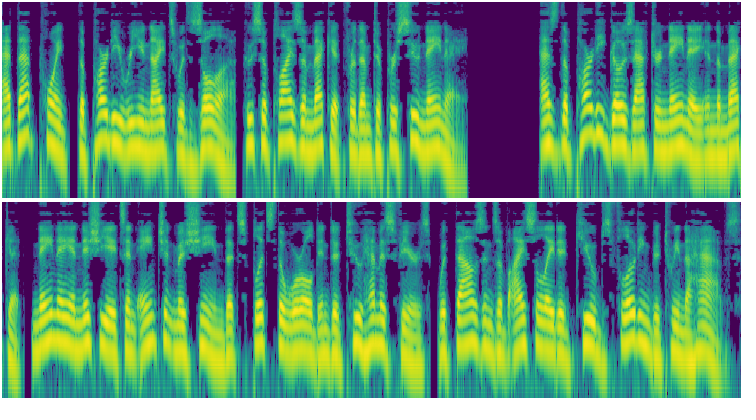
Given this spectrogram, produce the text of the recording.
At that point, the party reunites with Zola, who supplies a Mechat for them to pursue Nene. As the party goes after Nene in the Mechat, Nene initiates an ancient machine that splits the world into two hemispheres, with thousands of isolated cubes floating between the halves.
